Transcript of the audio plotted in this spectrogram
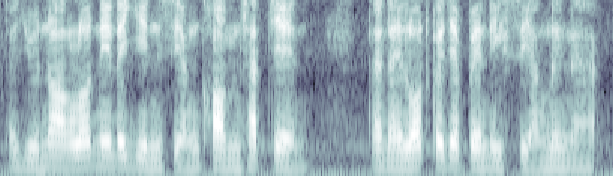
แต่อยู่นอกรถนี่ได้ยินเสียงคอมชัดเจน แต่ในรถก็จะเป็นอีกเสียงหนึ่งนะฮะเ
